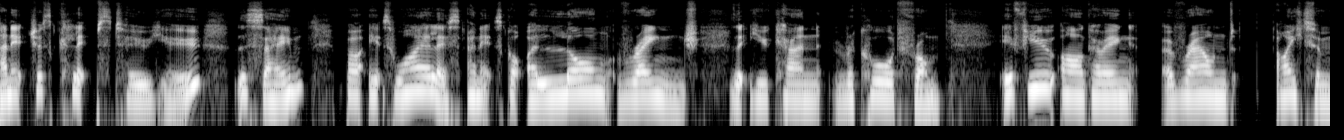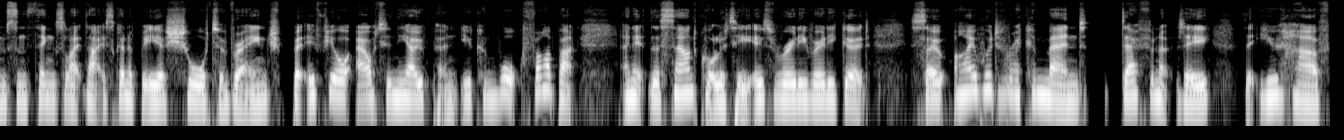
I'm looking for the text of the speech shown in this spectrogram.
and it just clips to you the same, but it's wireless and it's got a long range that you can record from. If you are going around items and things like that, it's going to be a shorter range. But if you're out in the open, you can walk far back and it, the sound quality is really, really good. So I would recommend definitely that you have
